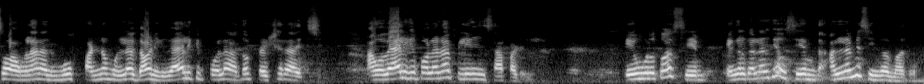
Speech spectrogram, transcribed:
ஸோ அவங்களால அது மூவ் பண்ண முடியல. அதான் இன்னைக்கு வேலைக்கு போகல அதுவும் ப்ரெஷர் ஆயிடுச்சு. அவங்க வேலைக்கு போகலன்னா பிள்ளைங்களுக்கு சாப்பாடு இல்லை. இவங்களுக்கும் சேம் எங்களுக்கு எல்லாருக்கும் சேம் தான். எல்லாமே சிங்கிள் மதர்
